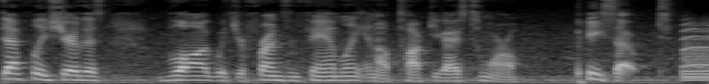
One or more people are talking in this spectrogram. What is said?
Definitely share this vlog with your friends and family. And I'll talk to you guys tomorrow. Peace out.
